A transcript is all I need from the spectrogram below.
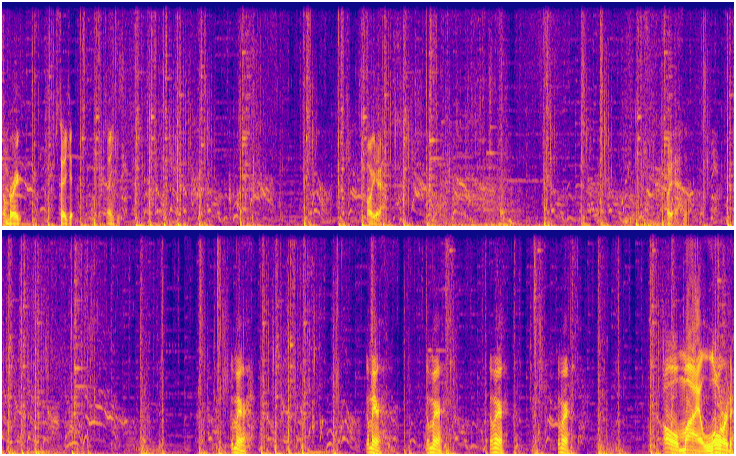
Don't break. Take it. Thank you. Oh yeah. Oh yeah. Come here. Come here. Come here. Come here. Come here. Oh my lord.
